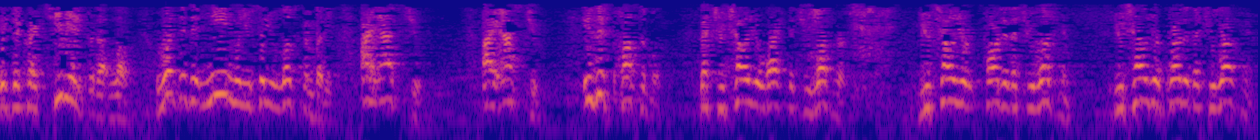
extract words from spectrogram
is the criterion for that love. What does it mean when you say you love somebody? I ask you, I ask you, is it possible that you tell your wife that you love her? You tell your father that you love him. You tell your brother that you love him.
